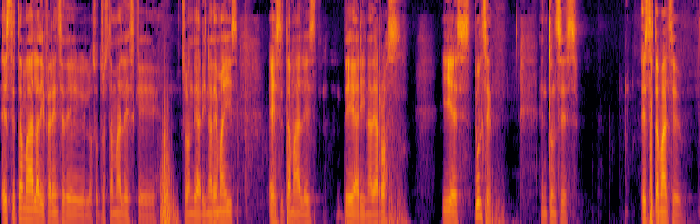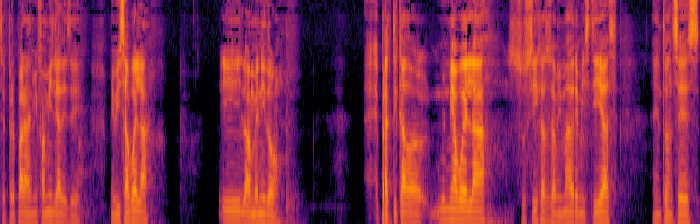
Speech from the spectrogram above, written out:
Este tamal, a diferencia de los otros tamales que son de harina de maíz, este tamal es de harina de arroz y es dulce. Entonces, este tamal se, se prepara en mi familia desde mi bisabuela y lo han venido eh, practicado mi abuela, sus hijas, o sea, mi madre, mis tías, entonces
